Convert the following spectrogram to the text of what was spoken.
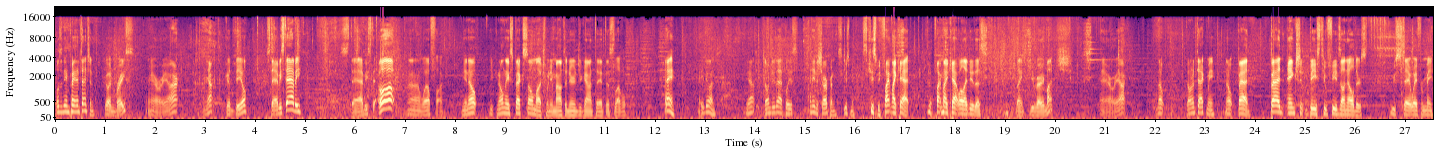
Wasn't even paying attention. Go ahead and brace. There we are. Yeah, good deal. Stabby, stabby. Stabby, stab. Oh! Uh, well, fuck. You know, you can only expect so much when you mount a Gigante at this level. Hey, how you doing? Yeah, don't do that, please. I need to sharpen. Excuse me. Excuse me. Fight my cat. Fight my cat while I do this. Thank you very much. There we are. Nope. Don't attack me. Nope. Bad. Bad ancient beast who feeds on elders. You stay away from me.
